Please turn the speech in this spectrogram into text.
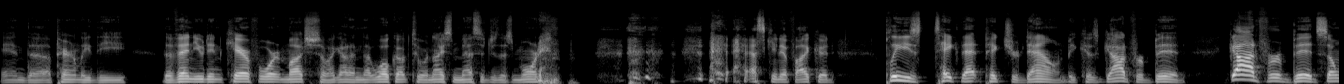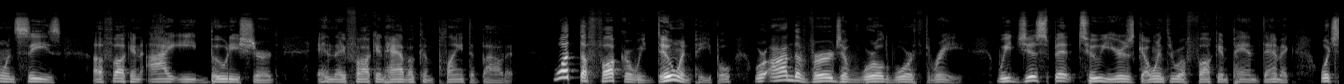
And uh, apparently the, the venue didn't care for it much. So I got a, woke up to a nice message this morning asking if I could please take that picture down because God forbid God forbid someone sees a fucking I eat booty shirt and they fucking have a complaint about it. What the fuck are we doing, people? We're on the verge of World War III. We just spent two years going through a fucking pandemic, which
